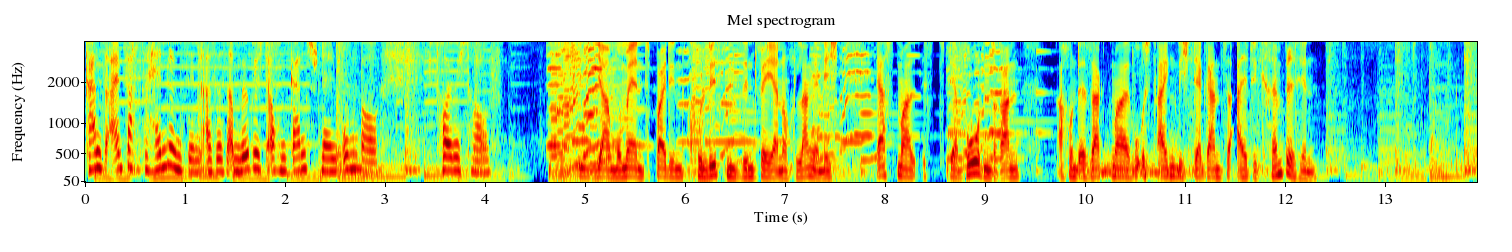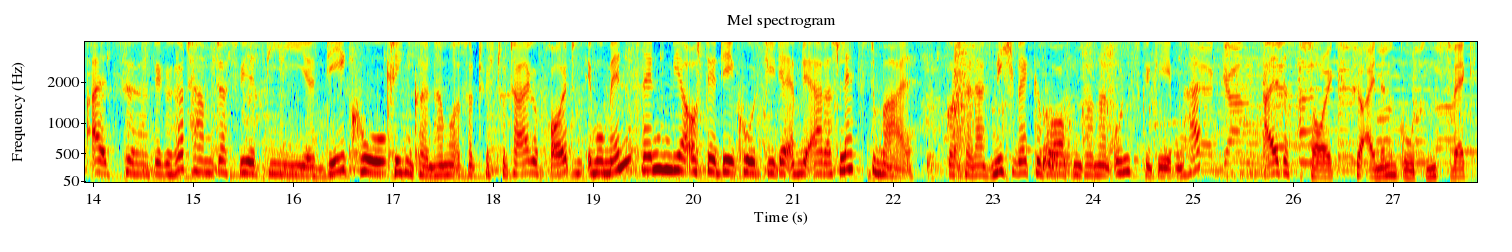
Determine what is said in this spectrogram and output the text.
ganz einfach zu handeln sind. Also es ermöglicht auch einen ganz schnellen Umbau. Ich freue mich drauf. Ja, Moment, bei den Kulissen sind wir ja noch lange nicht. Erstmal ist der Boden dran. Ach, und er sagt mal, wo ist eigentlich der ganze alte Krempel hin? Als äh, wir gehört haben, dass wir die Deko kriegen können, haben wir uns natürlich total gefreut. Im Moment senden wir aus der Deko, die der MDR das letzte Mal, Gott sei Dank, nicht weggeworfen, sondern uns gegeben hat. Altes Zeug für einen guten Zweck.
